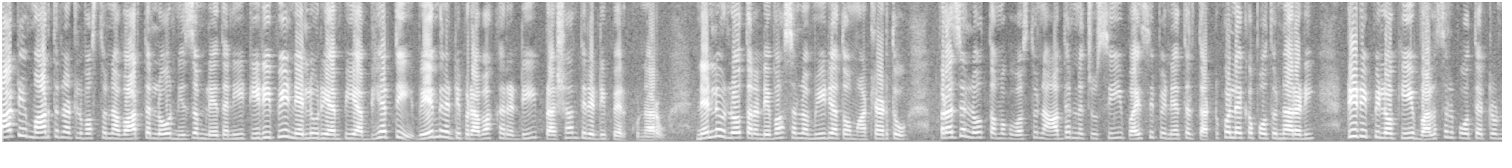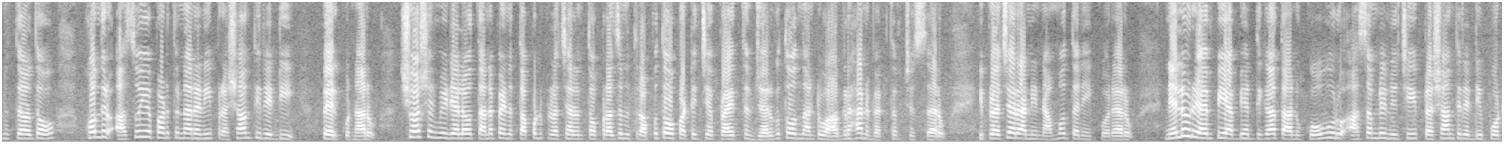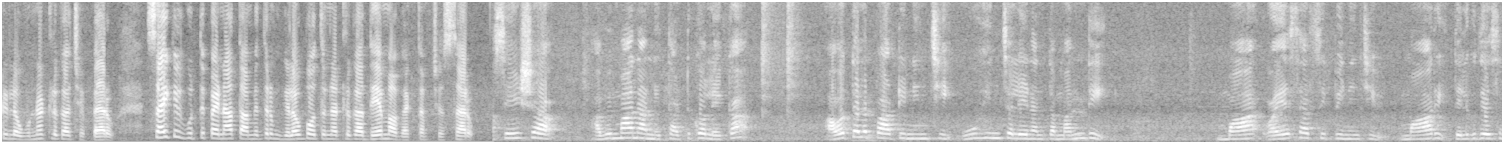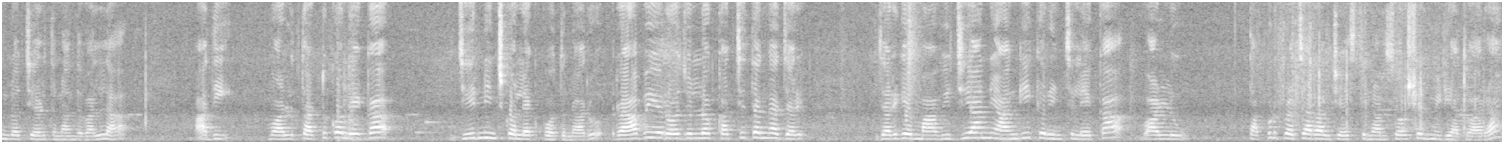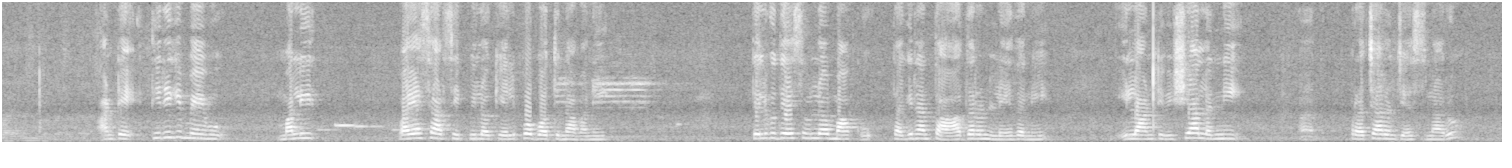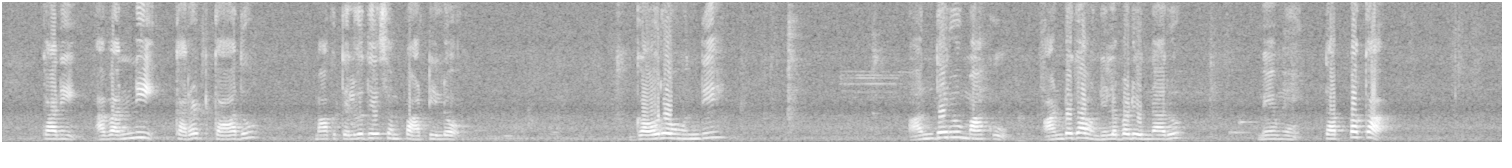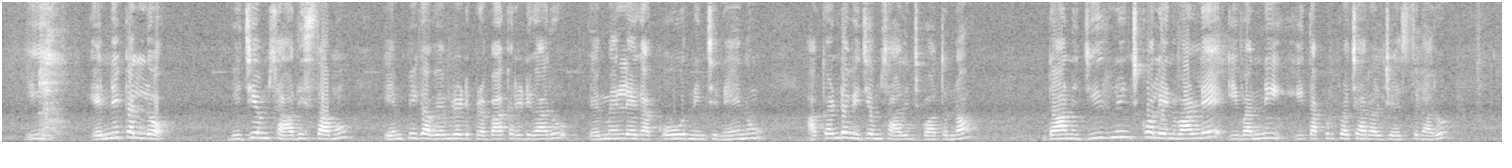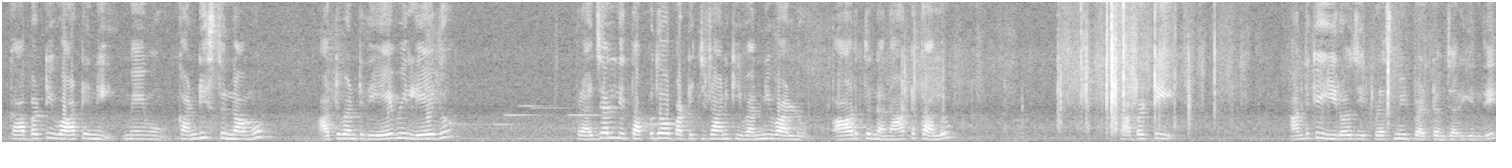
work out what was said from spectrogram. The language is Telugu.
పార్టీ మారుతున్నట్లు వస్తున్న వార్తల్లో నిజం లేదని టీడీపీ నెల్లూరు ఎంపీ అభ్యర్థి వేమిరెడ్డి ప్రభాకర్ రెడ్డి ప్రశాంతి రెడ్డి పేర్కొన్నారు. నెల్లూరులో తన నివాసంలో మీడియాతో మాట్లాడుతూ ప్రజల్లో తమకు వస్తున్న ఆదరణ చూసి వైసీపీ నేతలు తట్టుకోలేకపోతున్నారని టీడీపీలోకి వలసలు పోతేటంతో కొందరు అసూయ పడుతున్నారని ప్రశాంతి రెడ్డి పేర్కొన్నారు. సోషల్ మీడియాలో తనపైన తప్పుడు ప్రచారంతో ప్రజలను తప్పుతో పట్టించే ప్రయత్నం జరుగుతోందంటూ ఆగ్రహాన్ని వ్యక్తం చేశారు. ఈ ప్రచారాన్ని నమ్మొద్దని కోరారు. నెల్లూరు ఎంపీ అభ్యర్థిగా తాను కోవూరు అసెంబ్లీ నుంచి ప్రశాంతి రెడ్డి పోటీలో ఉన్నట్లుగా చెప్పారు. సైకిల్ గుర్తుపైన తామిద్దరం గెలవబోతున్నట్లుగా ధీమా వ్యక్తం చేశారు. అశేష అభిమానాన్ని తట్టుకోలేక అవతల పార్టీ నుంచి ఊహించలేనంత మంది మా వైఎస్ఆర్సీపీ నుంచి మారి తెలుగుదేశంలో చేరుతున్నందువల్ల అది వాళ్ళు తట్టుకోలేక జీర్ణించుకోలేకపోతున్నారు. రాబోయే రోజుల్లో ఖచ్చితంగా జరి జరిగే మా విజయాన్ని అంగీకరించలేక వాళ్ళు తప్పుడు ప్రచారాలు చేస్తున్నారు సోషల్ మీడియా ద్వారా. అంటే తిరిగి మేము మళ్ళీ వైఎస్ఆర్సీపీలోకి వెళ్ళిపోబోతున్నామని తెలుగుదేశంలో మాకు తగినంత ఆదరణ లేదని ఇలాంటి విషయాలన్నీ ప్రచారం చేస్తున్నారు. కానీ అవన్నీ కరెక్ట్ కాదు. మాకు తెలుగుదేశం పార్టీలో గౌరవం ఉంది. అందరూ మాకు అండగా నిలబడి ఉన్నారు. మేము తప్పక ఈ ఎన్నికల్లో విజయం సాధిస్తాము. ఎంపీగా వేమిరెడ్డి ప్రభాకర్ రెడ్డి గారు ఎమ్మెల్యేగా కోవూరు నుంచి నేను అఖండ విజయం సాధించబోతున్నాం. దాన్ని జీర్ణించుకోలేని వాళ్ళే ఇవన్నీ ఈ తప్పుడు ప్రచారాలు చేస్తున్నారు. కాబట్టి వాటిని మేము ఖండిస్తున్నాము. అటువంటిది ఏమీ లేదు. ప్రజల్ని తప్పుదో పట్టించడానికి ఇవన్నీ వాళ్ళు ఆడుతున్న నాటకాలు. కాబట్టి అందుకే ఈరోజు ఈ ప్రెస్ మీట్ పెట్టడం జరిగింది.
